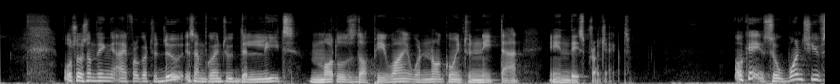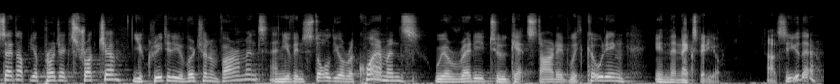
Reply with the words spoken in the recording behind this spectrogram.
Also, something I forgot to do is I'm going to delete models.py. We're not going to need that in this project. Okay, so once you've set up your project structure, you've created your virtual environment, and you've installed your requirements, we're ready to get started with coding in the next video. I'll see you there.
